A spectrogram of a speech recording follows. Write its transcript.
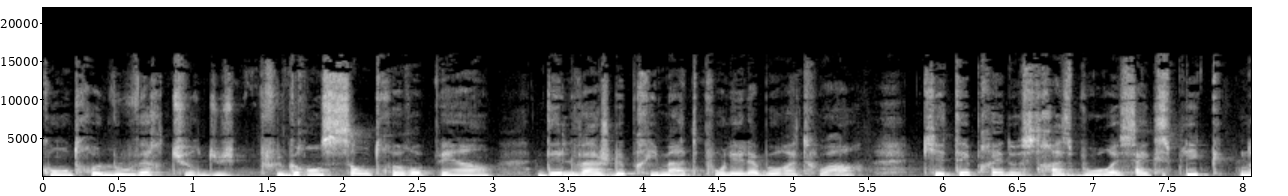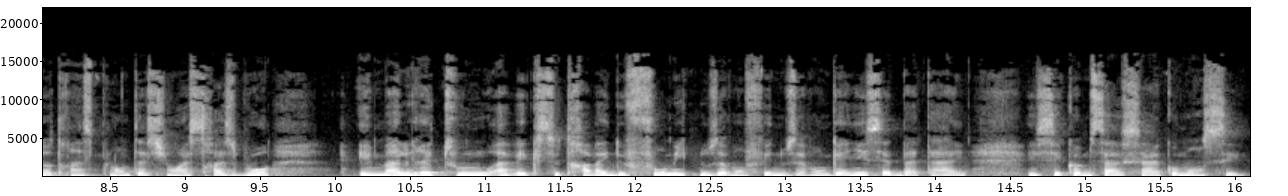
contre l'ouverture du plus grand centre européen d'élevage de primates pour les laboratoires, qui était près de Strasbourg, et ça explique notre implantation à Strasbourg. Et malgré tout, avec ce travail de fourmi que nous avons fait, nous avons gagné cette bataille, et c'est comme ça que ça a commencé.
